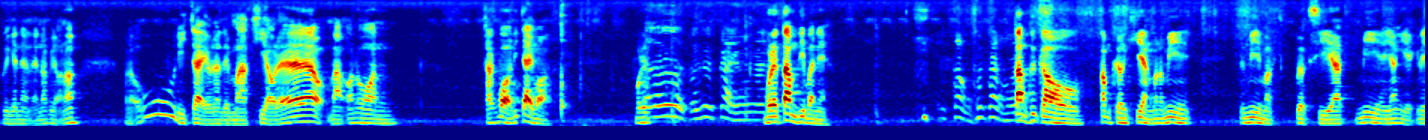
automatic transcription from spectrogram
คือเห็นนั่นแหละเนาะพี่น้องเนาะวันนั้นโอ้ดีใจวันนั้นได้หมากเขียวแล้วหมากอ่อนๆคักบ่ดีใจบ่บ่ได้เออก็คือไก่บ่ได้ตั้มที่บัดเนี่ยก็คือไก่ตั้มคือเก่าตั้มเครื่องเคียงมันนะมีมันมีหมักเปลือกเสียดมีอะไรอย่างอีกได้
